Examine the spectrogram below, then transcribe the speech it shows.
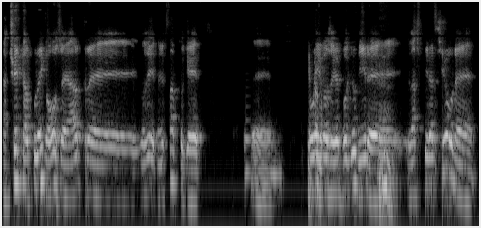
accetta alcune cose, altre così, nel fatto che eh, l'unica cosa che voglio dire è l'aspirazione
